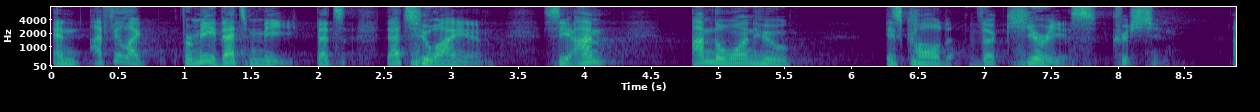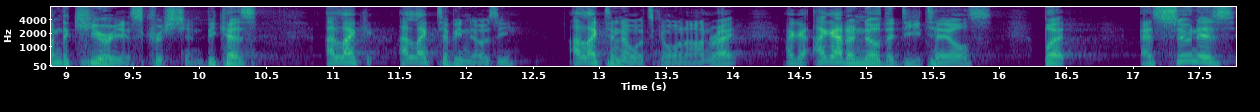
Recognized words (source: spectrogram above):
And I feel like for me, that's me. That's, that's who I am. See, I'm, I'm the one who is called the curious Christian. I'm the curious Christian because I like, I like to be nosy. I like to know what's going on, right? I got, I got to know the details. But as soon as,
